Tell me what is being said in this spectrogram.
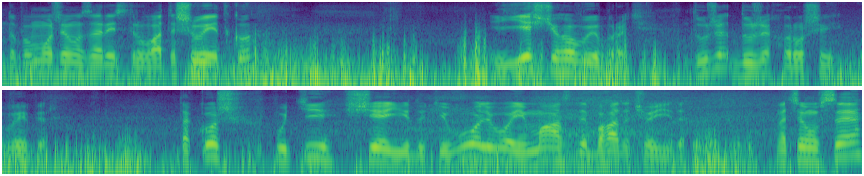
допоможемо зареєструвати швидко. Є з чого вибрати. Дуже-дуже хороший вибір. Також в путі ще їдуть і Volvo, і Mazda, багато чого їде. На цьому все.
